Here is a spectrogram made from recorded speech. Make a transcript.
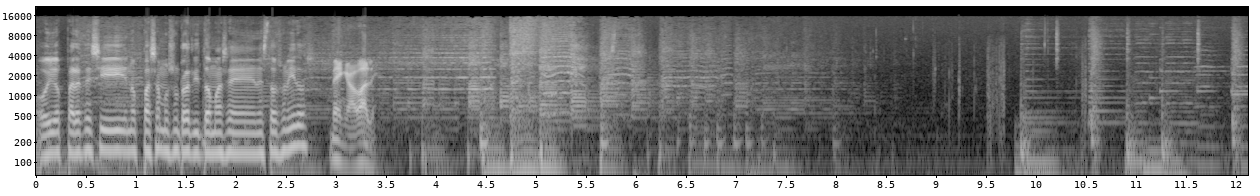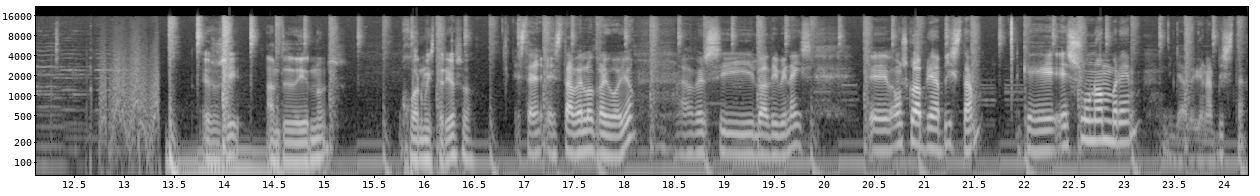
¿Hoy os parece si nos pasamos un ratito más en Estados Unidos? Venga, vale. Eso sí, antes de irnos, jugador misterioso. Esta, esta vez lo traigo yo, a ver si lo adivináis. Eh, vamos con la primera pista, que es un hombre, ya doy una pista,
